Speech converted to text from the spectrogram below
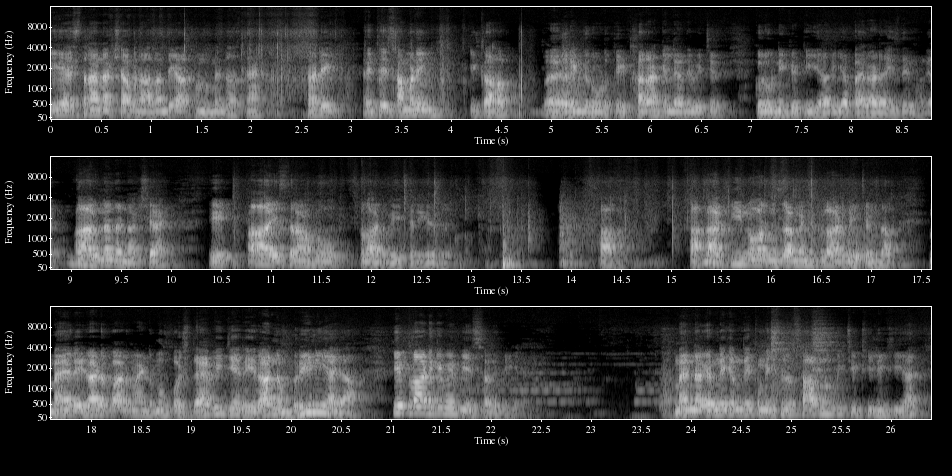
ਇਹ ਇਸ ਤਰ੍ਹਾਂ ਨਕਸ਼ਾ ਬਣਾ ਲੈਂਦੇ ਆ ਤੁਹਾਨੂੰ ਮੈਂ ਦੱਸਦਾ। ਸਾਡੇ ਇੱਥੇ ਸਾਹਮਣੇ ਇੱਕ ਆਹ ਰਿੰਗ ਰੋਡ ਤੇ 18 ਕਿੱਲਿਆਂ ਦੇ ਵਿੱਚ ਕਲੋਨੀ ਕੱਟੀ ਜਾ ਰਹੀ ਆ ਪੈਰਾਡਾਈਜ਼ ਦੇ ਮਗਰ। ਆ ਉਹਨਾਂ ਦਾ ਨਕਸ਼ਾ ਹੈ। ਇਹ ਆ ਇਸ ਤਰ੍ਹਾਂ ਉਹ ਪਲਾਟ ਵੇਚ ਰਹੇ ਆ, ਦੇਖੋ। ਆਹ, ਆ ਆ ਕੀ ਨੋਰਮਸ ਆ ਮੈਨੂੰ ਪਲਾਟ ਵੇਚਣ ਦਾ? ਮੈਂ ਰੇਰਾ ਡਿਪਾਰਟਮੈਂਟ ਨੂੰ ਪੁੱਛਦਾ ਵੀ ਜੇ ਰੇਰਾ ਨੰਬਰ ਹੀ ਨਹੀਂ ਆਇਆ, ਇਹ ਪਲਾਟ ਕਿਵੇਂ ਵੇਚ ਸਕਦੀ ਹੈ ਮੈਂ ਨਗਰ ਨਿਗਮ ਦੇ ਕਮਿਸ਼ਨਰ ਸਾਹਿਬ ਨੂੰ ਵੀ ਚਿੱਠੀ ਲਿਖੀ ਹੈ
